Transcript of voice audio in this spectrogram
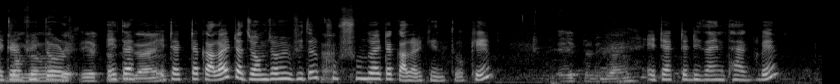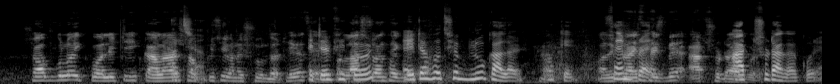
এটার ভিতর এটা এটা একটা কালার এটা জমজমের ভিতর খুব সুন্দর একটা কালার কিন্তু ওকে এই একটা ডিজাইন এটা একটা ডিজাইন থাকবে। সবগুলোই কোয়ালিটি কালার সবকিছু অনেক সুন্দর ঠিক আছে? এটার ভিতর থাকবে এটা হচ্ছে blue colour okay same price থাকবে 800 টাকা করে। আটশো টাকা করে।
